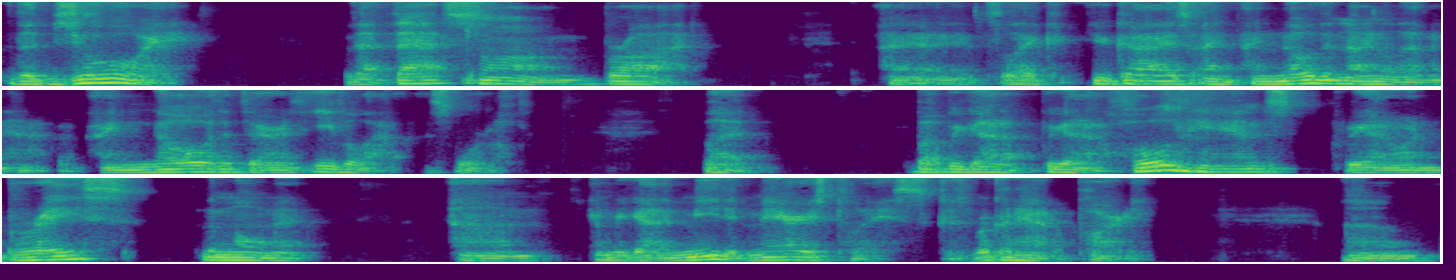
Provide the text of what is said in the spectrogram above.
the joy that that song brought. It's like, you guys, I, I know that 9 11 happened. I know that there is evil out in this world. But but we gotta we gotta hold hands, we gotta embrace the moment, um, and we gotta meet at Mary's place because we're gonna have a party. Um,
